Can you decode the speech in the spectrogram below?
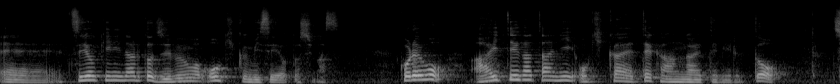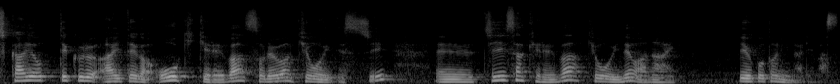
えー、強気になると自分を大きく見せようとします。これを相手方に置き換えて考えてみると近寄ってくる相手が大きければそれは脅威ですし、えー、小さければ脅威ではないということになります。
